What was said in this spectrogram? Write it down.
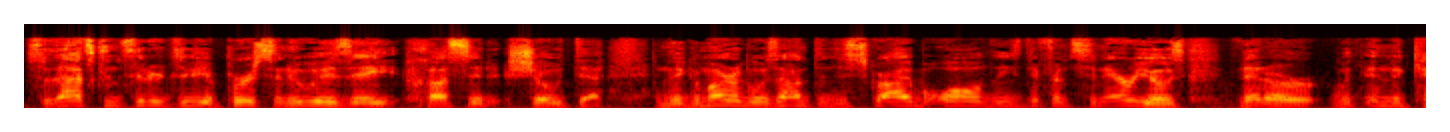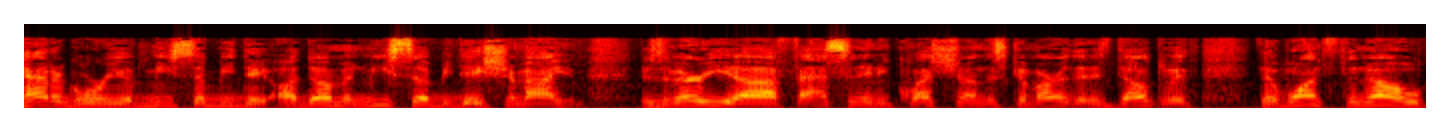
So that's considered to be a person who is a Chassid Shota. And the Gemara goes on to describe all of these different scenarios that are within the category of Misa Bidei Adam and Misa Bidei Shemayim. There's a very uh, fascinating question on this Gemara that is dealt with that wants to know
